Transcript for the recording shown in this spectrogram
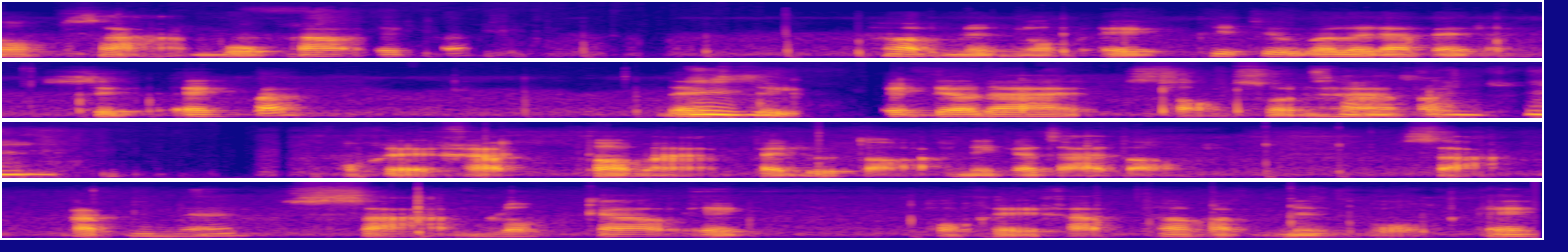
ลบสามบวกเก้า x ปะเท่ากับหนึ่งลบ x พี่จิวก็เลยได้เป็นสิบ x ปะได้อืมสิบ x เดียวได้สองส่วนสอห้างส่ปะวนห้าโอเคครับ ต่อมาไปดูต่อ อันนี้กระจายต่อสามแบบนี้นะสามลบเก้า x โอเคครับ เท่ากับหนึ่งบวก x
